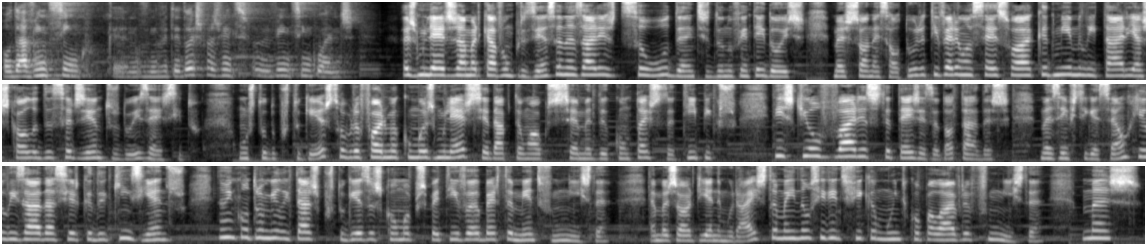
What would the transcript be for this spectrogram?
Ou de há 25, que 92 faz 20, 25 anos. As mulheres já marcavam presença nas áreas de saúde antes de 92, mas só nessa altura tiveram acesso à Academia Militar e à Escola de Sargentos do Exército. Um estudo português sobre a forma como as mulheres se adaptam ao que se chama de contextos atípicos diz que houve várias estratégias adotadas, mas a investigação, realizada há cerca de 15 anos, não encontrou militares portuguesas com uma perspectiva abertamente feminista. A Major Diana Moraes também não se identifica muito com a palavra feminista, mas mas.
